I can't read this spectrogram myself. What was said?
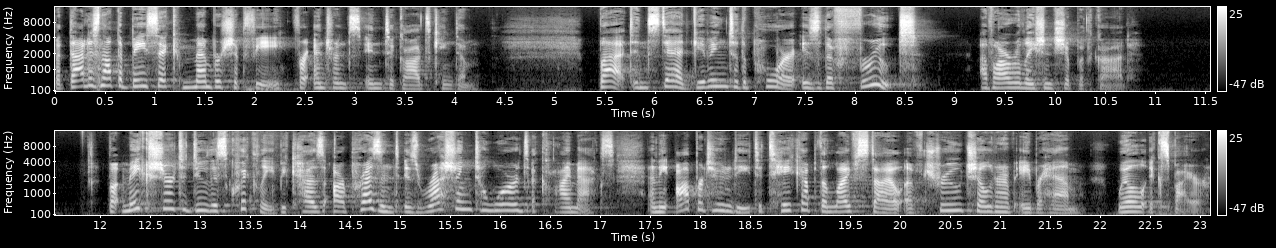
But that is not the basic membership fee for entrance into God's kingdom. But instead, giving to the poor is the fruit of our relationship with God. But make sure to do this quickly because our present is rushing towards a climax and the opportunity to take up the lifestyle of true children of Abraham will expire.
